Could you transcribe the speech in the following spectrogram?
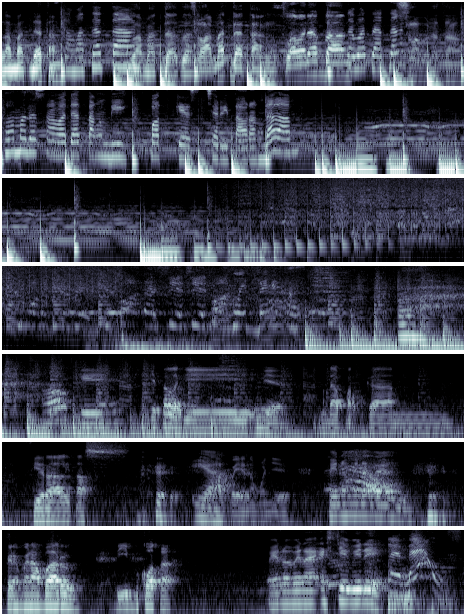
Selamat datang. Selamat datang. Selamat datang. Selamat datang. Selamat datang. Selamat datang. Selamat datang. Selamat datang. Selamat datang di podcast Cerita Orang Dalam. Oke, kita lagi ini ya mendapatkan viralitas Iya. apa ya namanya ya? Fenomena baru. Fenomena baru di ibu kota. Fenomena SCBD.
